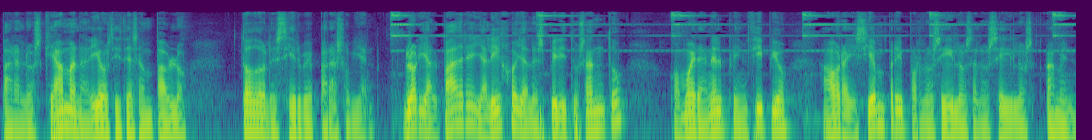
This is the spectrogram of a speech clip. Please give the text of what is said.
Para los que aman a Dios, dice San Pablo, todo les sirve para su bien. Gloria al Padre y al Hijo y al Espíritu Santo, como era en el principio, ahora y siempre y por los siglos de los siglos. Amén.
